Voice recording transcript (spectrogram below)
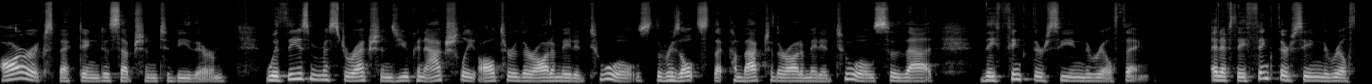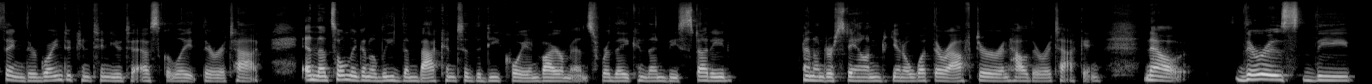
are expecting deception to be there, with these misdirections, you can actually alter their automated tools, the results that come back to their automated tools, so that they think they're seeing the real thing. And if they think they're seeing the real thing, they're going to continue to escalate their attack. And that's only going to lead them back into the decoy environments where they can then be studied and understand, you know, what they're after and how they're attacking. Now, there is the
